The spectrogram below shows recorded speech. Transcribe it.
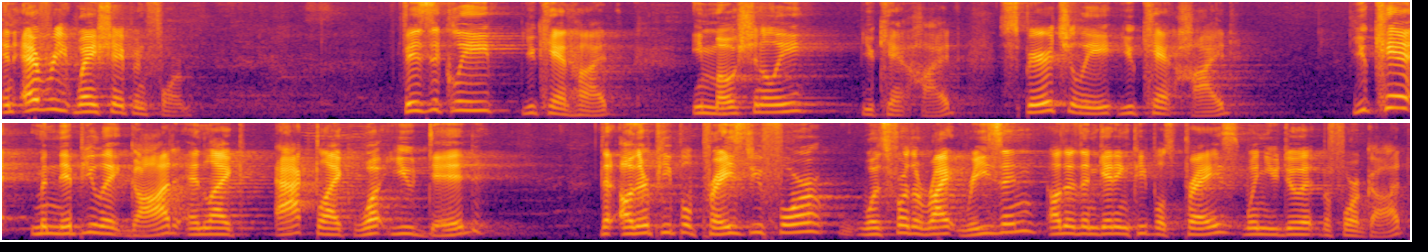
In every way, shape, and form. Physically, you can't hide. Emotionally, you can't hide. Spiritually, you can't hide. You can't manipulate God and like act like what you did that other people praised you for was for the right reason other than getting people's praise when you do it before God.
